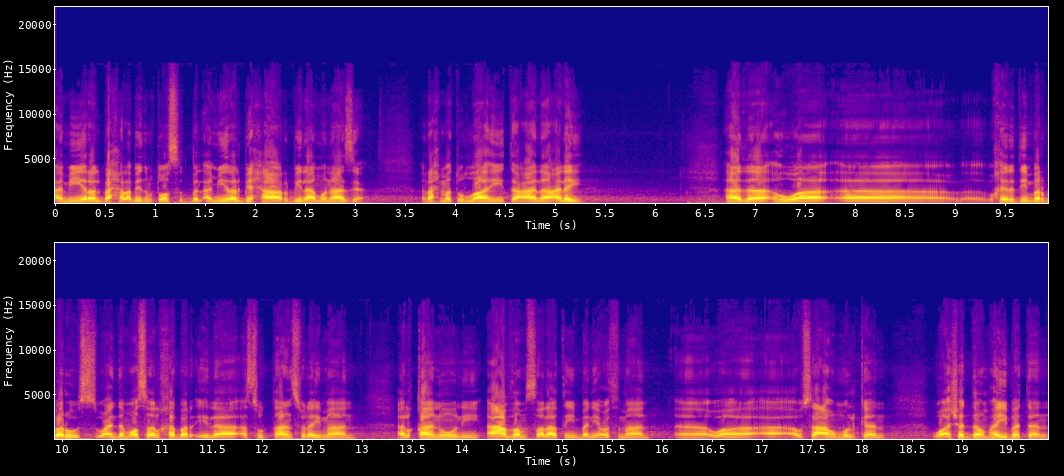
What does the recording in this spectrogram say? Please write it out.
أمير البحر الأبيض المتوسط بل أمير البحار بلا منازع. رحمة الله تعالى عليه. هذا هو آه، خير الدين بربروس. وعندما وصل الخبر إلى السلطان سليمان القانوني أعظم سلاطين بني عثمان آه، وأوسعهم ملكا وأشدهم هيبة.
